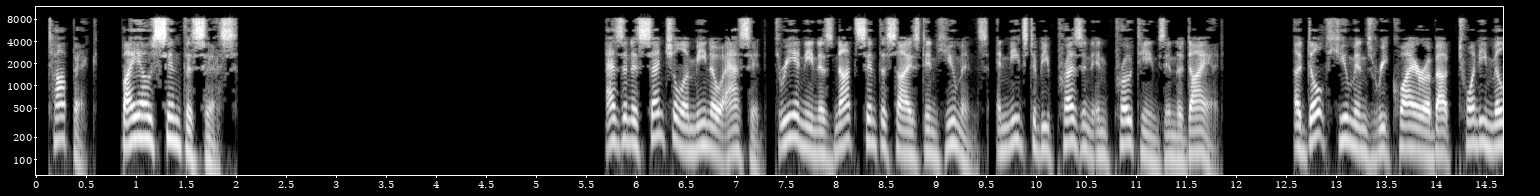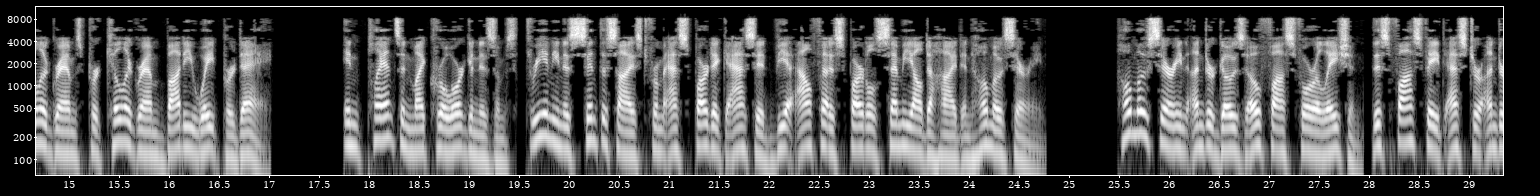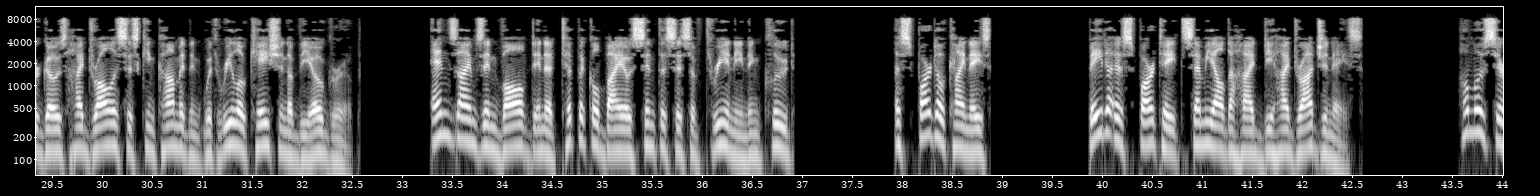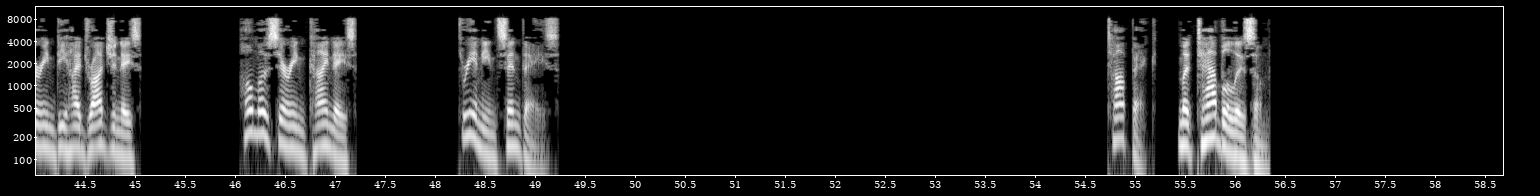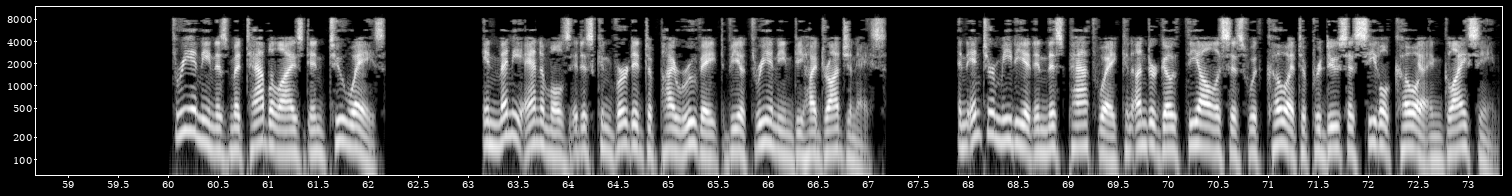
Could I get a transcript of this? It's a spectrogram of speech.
Topic: Biosynthesis. As an essential amino acid, threonine is not synthesized in humans, and needs to be present in proteins in the diet. Adult humans require about 20 mg per kilogram body weight per day. In plants and microorganisms, threonine is synthesized from aspartic acid via alpha-aspartyl semialdehyde and homoserine. Homoserine undergoes O-phosphorylation, this phosphate ester undergoes hydrolysis concomitant with relocation of the O group. Enzymes involved in a typical biosynthesis of threonine include aspartokinase Beta-aspartate semialdehyde dehydrogenase. Homoserine dehydrogenase. Homoserine kinase. Threonine synthase. Metabolism. Threonine is metabolized in two ways. In many animals it is converted to pyruvate via threonine dehydrogenase. An intermediate in this pathway can undergo thiolysis with CoA to produce acetyl-CoA and glycine.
